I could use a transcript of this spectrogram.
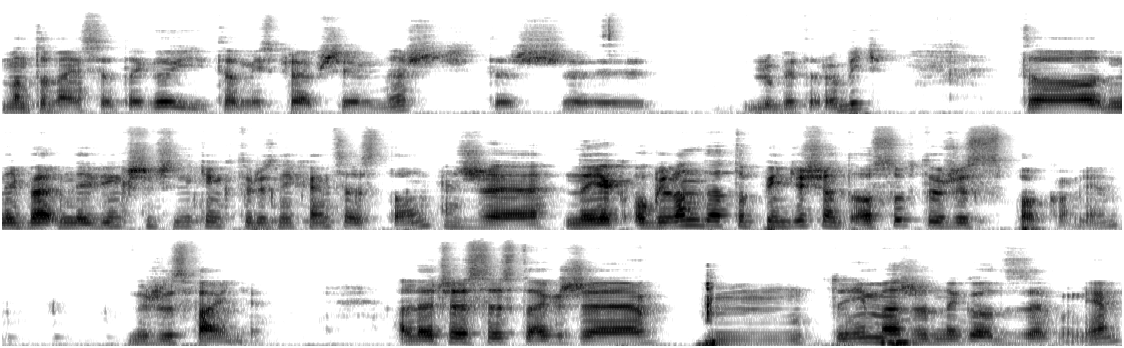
montowanie sobie tego i to mi sprawia przyjemność, też y, lubię to robić to najba- największym czynnikiem, który zniechęca jest to, że no jak ogląda to 50 osób, to już jest spoko, nie? Już jest fajnie. Ale często jest tak, że mm, to nie ma żadnego odzewu, nie?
